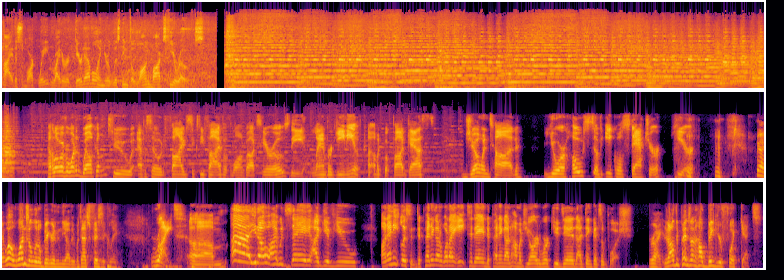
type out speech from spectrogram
Hi, this is Mark Waid, writer of Daredevil, and you're listening to Longbox Heroes. Hello, everyone, and welcome to episode 565 of Longbox Heroes, the Lamborghini of comic book podcasts. Joe and Todd, your hosts of equal stature here. Right. Well, one's a little bigger than the other, but that's physically. right. Um, uh, you know, I would say I give you on any listen, depending on what I ate today and depending on how much yard work you did, I think it's a push. Right. It all depends on how big your foot gets.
